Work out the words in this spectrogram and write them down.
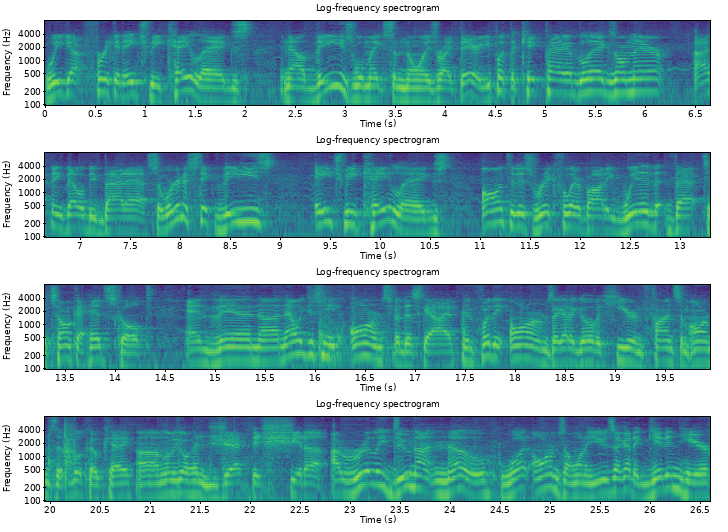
We got freaking HBK legs. Now, these will make some noise right there. You put the kick pad legs on there, I think that would be badass. So we're going to stick these HBK legs onto this Ric Flair body with that Tatanka head sculpt. And then uh, now we just need arms for this guy. And for the arms, I got to go over here and find some arms that look okay. Um, let me go ahead and jack this shit up. I really do not know what arms I want to use. I got to get in here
